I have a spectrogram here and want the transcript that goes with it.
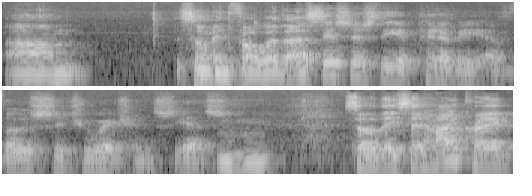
um, some info with But us. this is the epitome of those situations. Yes. Mhm. So they said, Hi, Craig.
